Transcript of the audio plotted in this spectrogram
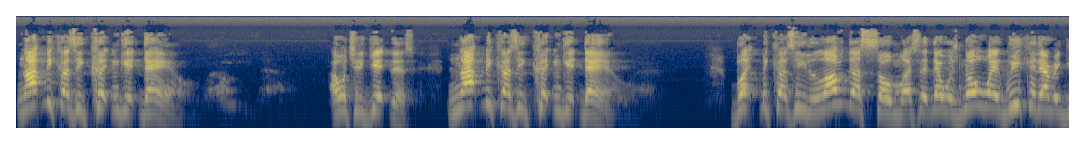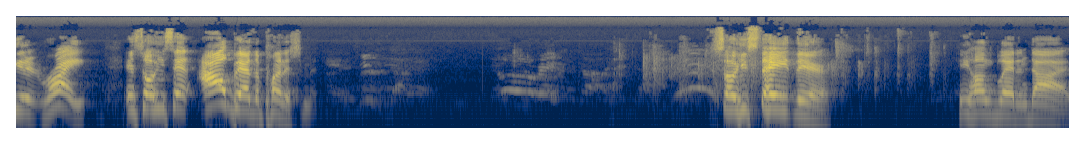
Not because he couldn't get down. I want you to get this. Not because he couldn't get down but because he loved us so much that there was no way we could ever get it right. And so he said, I'll bear the punishment. So he stayed there. He hung, bled, and died.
